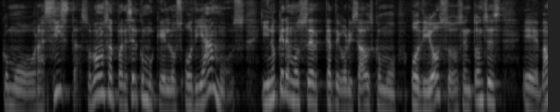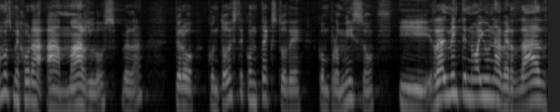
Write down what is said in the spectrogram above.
como racistas o vamos a parecer como que los odiamos y no queremos ser categorizados como odiosos. Entonces, eh, vamos mejor a amarlos, ¿verdad? pero con todo este contexto de compromiso y realmente no hay una verdad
